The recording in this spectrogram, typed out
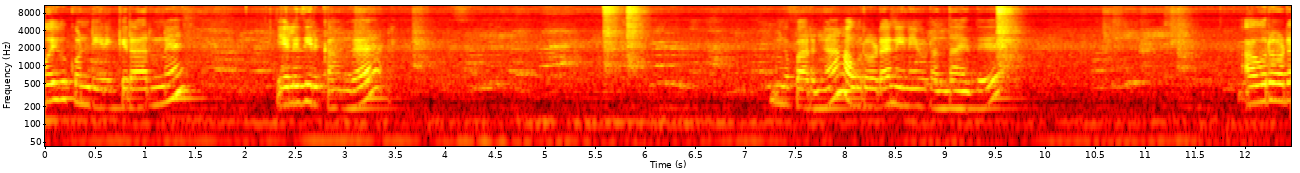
ஓய்வு கொண்டிருக்கிறார்னு எழுதியிருக்காங்க. இங்கே பாருங்கள் அவரோட நினைவிடம் தான் இது. அவரோட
